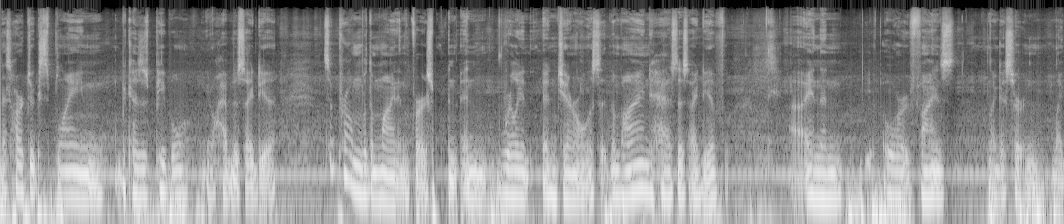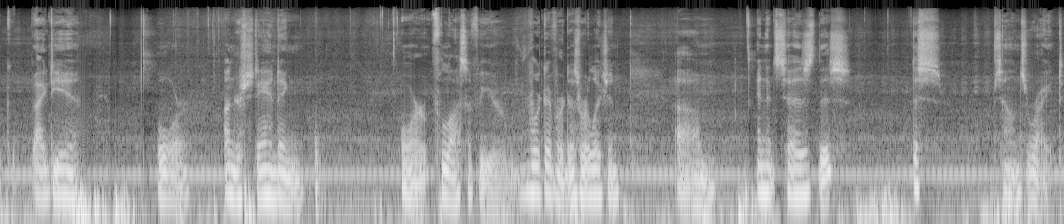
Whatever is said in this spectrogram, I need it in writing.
that's hard to explain because people, you know, have this idea. It's a problem with the mind in the first, and, and really in general, is that the mind has this idea of, uh, and then, or it finds like a certain like idea or understanding or philosophy or whatever it is, religion, um, and it says this, this sounds right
